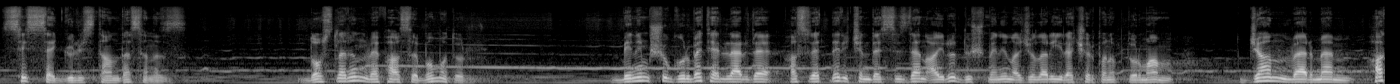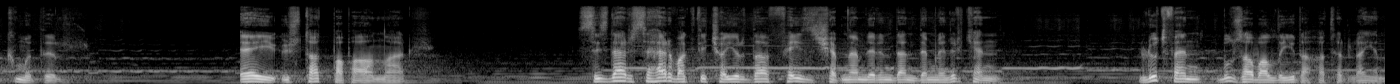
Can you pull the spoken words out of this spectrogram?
sizse gülistandasınız. Dostların vefası bu mudur?'' benim şu gurbet ellerde hasretler içinde sizden ayrı düşmenin acılarıyla çırpınıp durmam, can vermem hak mıdır? Ey üstad papağanlar! Sizler seher vakti çayırda feyz şebnemlerinden demlenirken, lütfen bu zavallıyı da hatırlayın.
